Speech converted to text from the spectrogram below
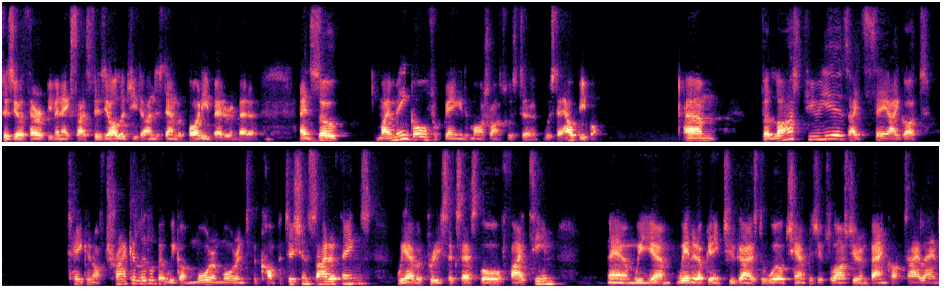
physiotherapy and exercise physiology to understand the body better and better. And so my main goal for getting into martial arts was to was to help people. Um, the last few years, I'd say I got taken off track a little bit. We got more and more into the competition side of things. We have a pretty successful fight team, and we um, we ended up getting two guys to world championships last year in Bangkok, Thailand,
